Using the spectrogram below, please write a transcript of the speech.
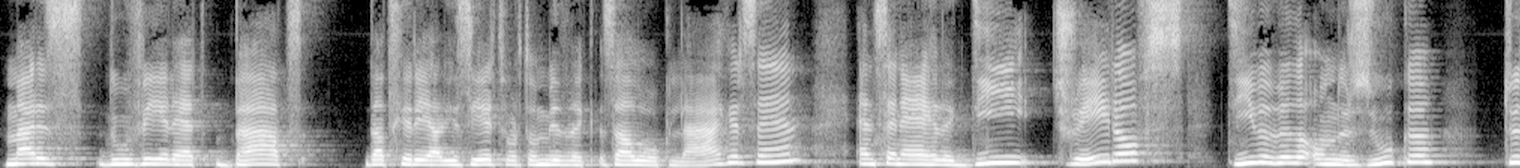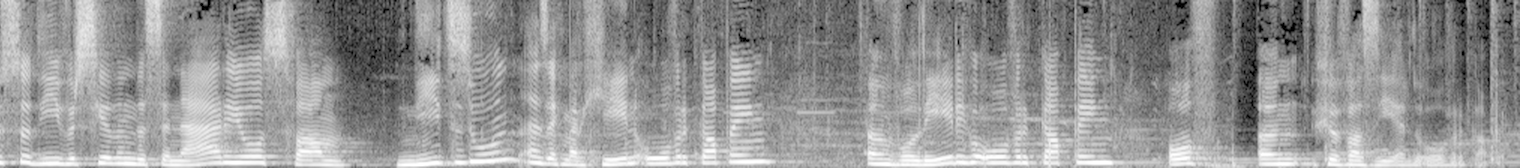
maar is de hoeveelheid baat dat gerealiseerd wordt onmiddellijk zal ook lager zijn. En het zijn eigenlijk die trade-offs die we willen onderzoeken tussen die verschillende scenario's van niets doen en zeg maar geen overkapping, een volledige overkapping of een gefaseerde overkapping.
